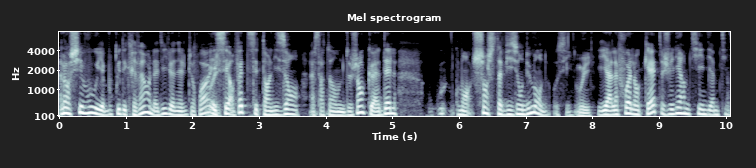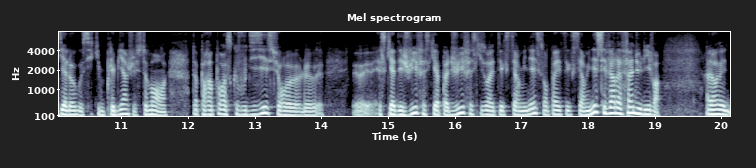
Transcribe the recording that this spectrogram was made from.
Alors chez vous, il y a beaucoup d'écrivains, on l'a dit, Lionel Duroy, et c'est en fait c'est en lisant un certain nombre de gens que Adèle comment change sa vision du monde aussi. Oui. Il y a à la fois l'enquête, je vais lire un petit, un petit dialogue aussi qui me plaît bien justement euh, par rapport à ce que vous disiez sur le, euh, est-ce qu'il y a des juifs Est-ce qu'il n'y a pas de juifs Est-ce qu'ils ont été exterminés Est-ce qu'ils n'ont pas été exterminés C'est vers la fin du livre. Alors, il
